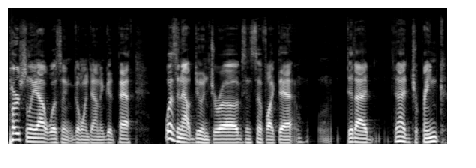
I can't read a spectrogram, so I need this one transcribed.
personally, I wasn't going down a good path. wasn't out doing drugs and stuff like that. Did I? Did I drink?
